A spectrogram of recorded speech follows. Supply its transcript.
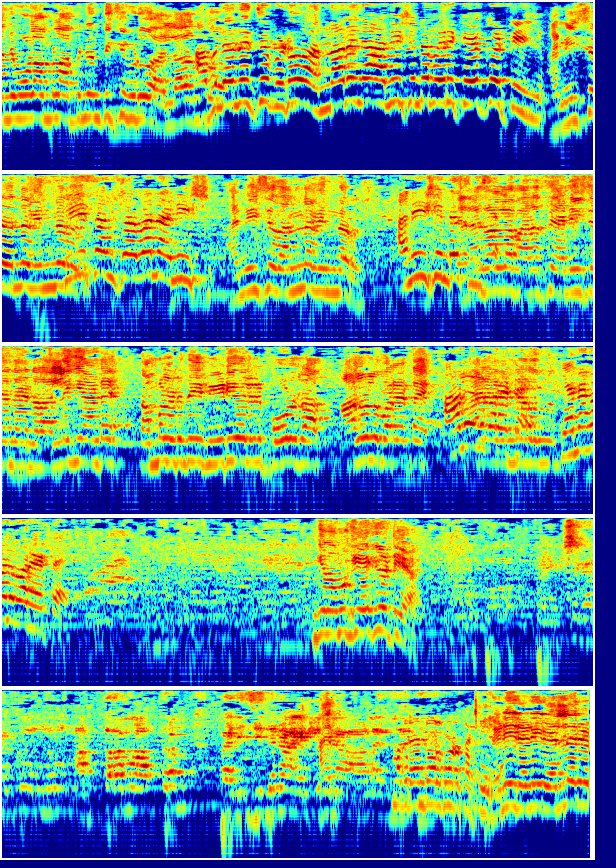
അനുമോൾ നമ്മൾ അഭിനന്ദിച്ച് വിടുക അല്ലാതെ അഭിനന്ദിച്ച് വിടുക എന്നാലും ഞാൻ അനീഷിന്റെ പേര് കേക്ക് കെട്ടി ചെയ്യും അനീഷ് തന്നെ winner season seven Anish. Anish തന്നെ വിന്നർ അനീഷിന്റെ സീസൺ ജനങ്ങളുടെ മനസ്സിൽ അനീഷ് തന്നെ വിന്നർ അല്ലെങ്കിൽ ആണ്ട് നമ്മളെടുത്ത് ഈ വീഡിയോയിൽ ഒരു പോൾ ഇടാം. ആളുകൾ പറയട്ടെ. ആളുകൾ ആരാ winner പറയട്ടെ എന്ന്. ജനങ്ങൾ പറയട്ടെ. ഇനി നമുക്ക് കേക്ക് കിട്ടിയാ? പ്രേക്ഷകർക്കൊന്നും അത്രമാത്രം പരിചിതനായിട്ടുള്ള എല്ലാരും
